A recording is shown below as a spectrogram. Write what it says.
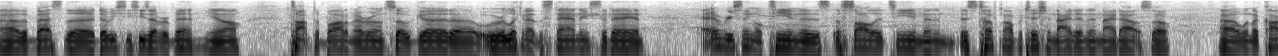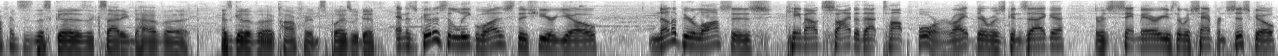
uh, the best the WCC's ever been. You know, top to bottom, everyone's so good. Uh, we were looking at the standings today, and every single team is a solid team, and it's tough competition night in and night out. So. Uh, when the conference is this good, it's exciting to have a, as good of a conference play as we did. And as good as the league was this year, yo, none of your losses came outside of that top four, right? There was Gonzaga, there was St. Mary's, there was San Francisco,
